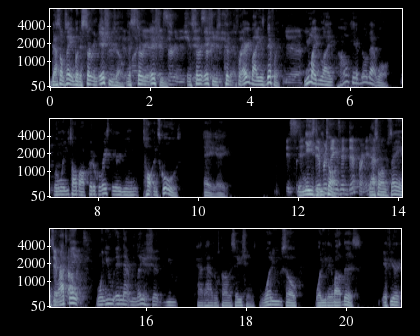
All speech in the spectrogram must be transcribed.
That's what I'm saying. But it's certain issues though. It's certain Yeah, issues. It's certain issues. It's certain issues because for everybody it's different. Yeah. You might be like, I don't care, build that wall. But Mhm. when you talk about critical race theory being taught in schools, hey, hey, it's it needs to be different taught. things hit different. Yeah. that's what I'm saying. So I think topics. when you in that relationship, you had to have those conversations. What do you so what do you think about this? If you're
